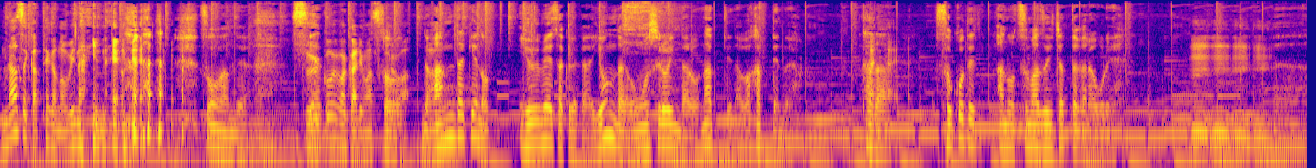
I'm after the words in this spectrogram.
なぜか手が伸びないんだよね。そうなんだよね。すごいわかりますそこれは。あんだけの有名作だから読んだら面白いんだろうなっていうのは分かってんのよ。ただ、はいはいはい。そこで、あの、つまずいちゃったから、俺。ううんうんうん。ん。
